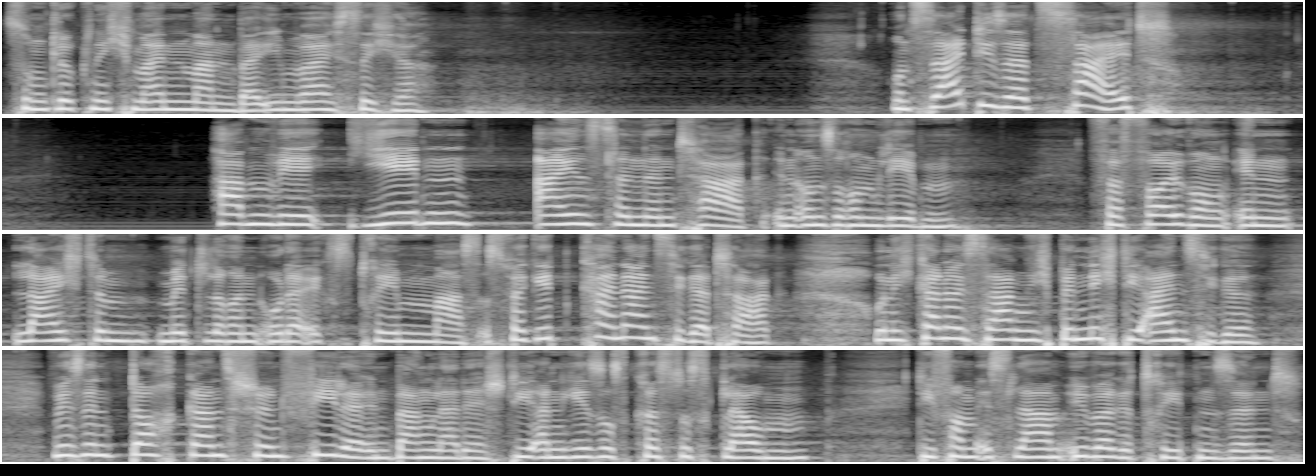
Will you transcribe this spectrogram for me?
Zum Glück nicht meinen Mann, bei ihm war ich sicher. Und seit dieser Zeit haben wir jeden einzelnen Tag in unserem Leben Verfolgung in leichtem, mittleren oder extremem Maß. Es vergeht kein einziger Tag. Und ich kann euch sagen, ich bin nicht die Einzige. Wir sind doch ganz schön viele in Bangladesch, die an Jesus Christus glauben, die vom Islam übergetreten sind.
